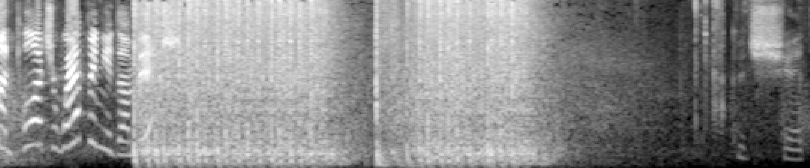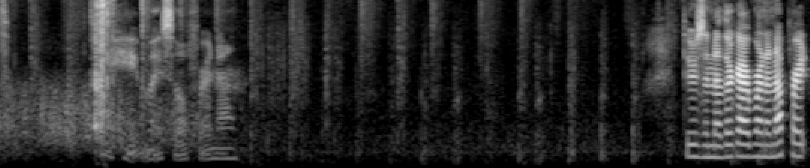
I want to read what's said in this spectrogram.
On, pull out your weapon, you dumb bitch. Good shit. I hate myself right now. There's another guy running up right.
